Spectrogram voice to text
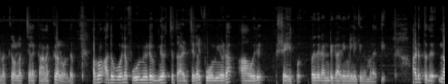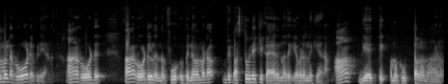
എന്നൊക്കെയുള്ള ചില കണക്കുകളുണ്ട്. അപ്പോൾ അതുപോലെ ഭൂമിയുടെ ഉയർച്ച താഴ്ചകൾ ഭൂമിയുടെ ആ ഒരു ഷേപ്പ് ഇപ്പോൾ ഇത് രണ്ട് കാര്യങ്ങളിലേക്ക് നമ്മൾ എത്തി അടുത്തത് നമ്മളുടെ റോഡ് എവിടെയാണ്? ആ റോഡ് ആ റോഡിൽ നിന്നും ഫൂ പിന്നെ നമ്മുടെ വസ്തുവിലേക്ക് കയറുന്നത് എവിടെ നിന്ന് കയറാം? ആ ഗേറ്റ് നമുക്ക് ഉത്തമമാണോ.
